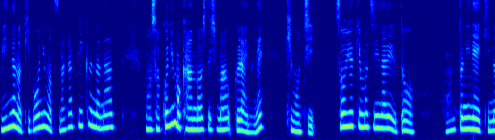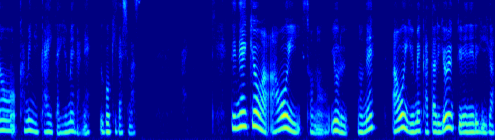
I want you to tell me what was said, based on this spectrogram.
みんなの希望にもつながっていくんだなもうそこにも感動してしまうぐらいのね気持ち。そういう気持ちになれると本当にね昨日紙に書いた夢がね動き出します。はい、でね今日は青いその夜のね青い夢語る夜っていうエネルギーが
